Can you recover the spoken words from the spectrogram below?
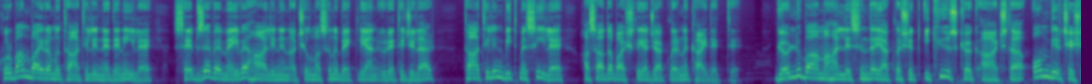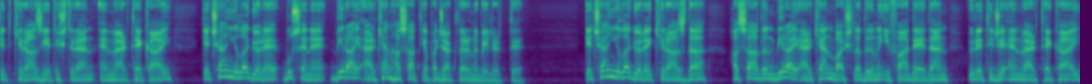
Kurban Bayramı tatili nedeniyle sebze ve meyve halinin açılmasını bekleyen üreticiler, tatilin bitmesiyle hasada başlayacaklarını kaydetti. Göllübağ mahallesinde yaklaşık 200 kök ağaçta 11 çeşit kiraz yetiştiren Enver Tekay, geçen yıla göre bu sene bir ay erken hasat yapacaklarını belirtti. Geçen yıla göre kirazda hasadın bir ay erken başladığını ifade eden üretici Enver Tekay,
